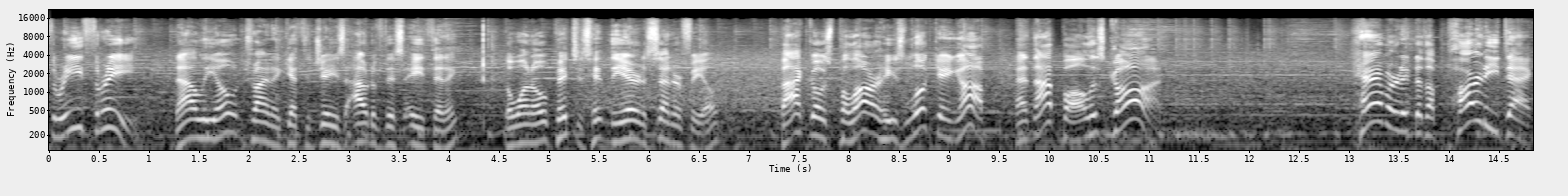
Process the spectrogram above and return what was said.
3 3. Now Leone trying to get the Jays out of this eighth inning. The 1-0 pitch is hitting the air to center field. Back goes Pillar. He's looking up, and that ball is gone. Hammered into the party deck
